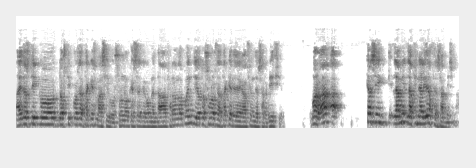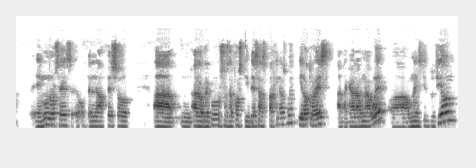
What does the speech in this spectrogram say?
hay dos, tipos, dos tipos de ataques masivos. Uno que es el que comentaba Fernando Puente y otros son los de ataque de denegación de servicio. Bueno, casi la, la, finalidad es la misma. En unos es obtener acceso a, los recursos de hosting de esas páginas web y el otro es atacar a una web, a una institución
